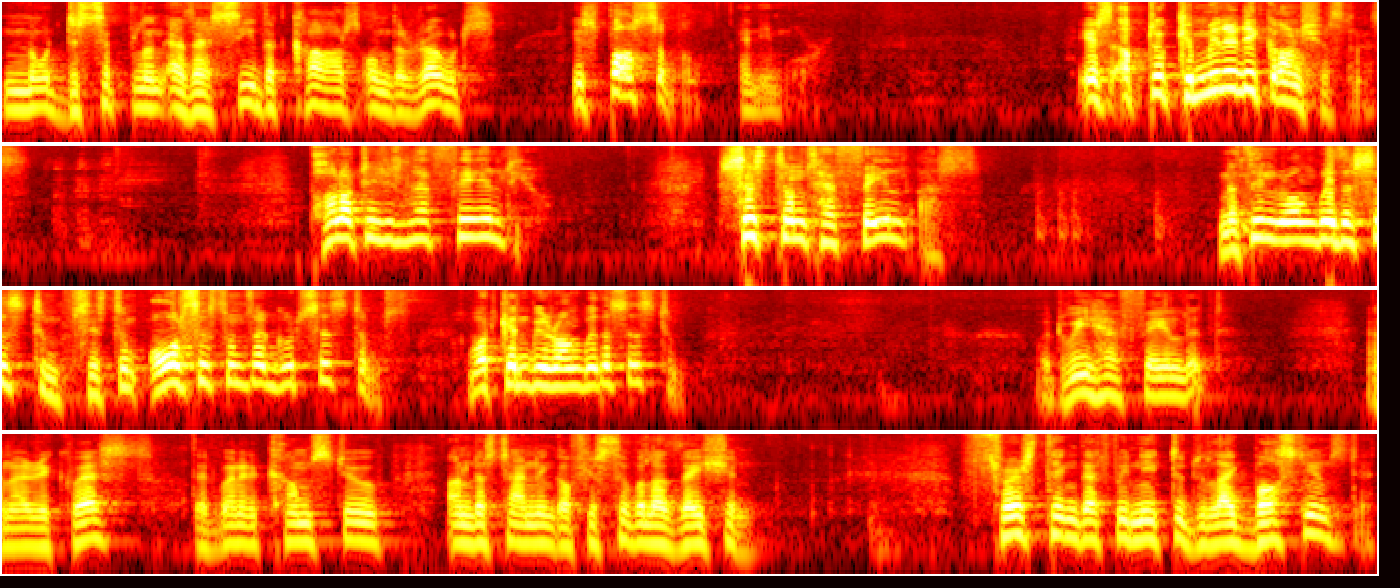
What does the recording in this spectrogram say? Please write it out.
no discipline as I see the cars on the roads is possible anymore. It's up to community consciousness. Politicians have failed you. Systems have failed us. Nothing wrong with the system. System, all systems are good systems. What can be wrong with the system? But we have failed it, and I request that when it comes to understanding of your civilization, first thing that we need to do, like Bosnians did,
